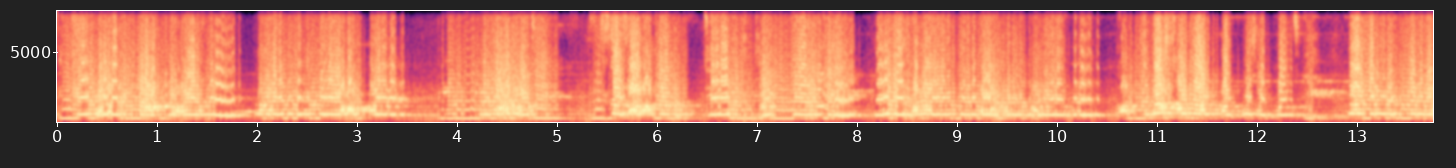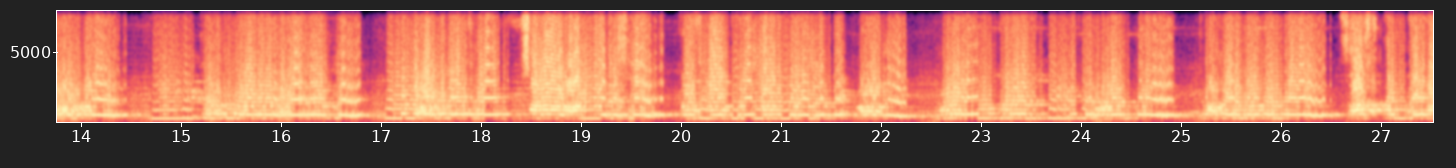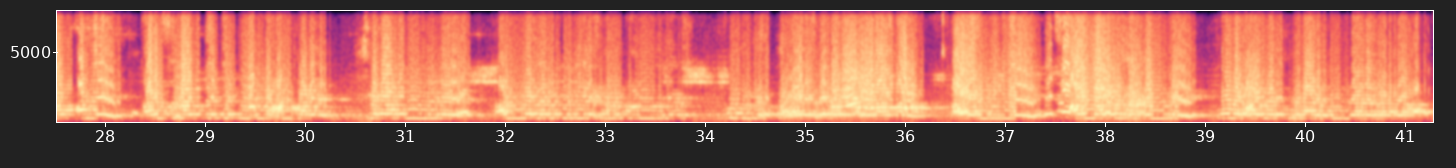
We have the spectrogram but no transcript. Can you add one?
দিনের ভাবে নির্বাচিত হয়েছে। তাদেরকে পুনরাহ্বান করেন বিএনপি যে অনুষ্ঠান নিয়োগকে পৌর সভায় মহাসচিব হয়েছে। আমরা তার সাথে আত্মসাত করছি। তাদেরকে পুনরাহ্বান করেন বিএনপি চট্টগ্রামের হয়ে রয়েছে পুনরাহ্বান করেছে সারা বাংলাদেশে। কাজীর বিরোধী আন্দোলনের প্রেক্ষাপটে ধারণ করে যখন যখন করে শ্বাসকণ্ঠের মাধ্যমে কাউন্সিলরদেরকে পুনর্বহন করেন সেবা মিলে নিয়ে সারা বাংলাদেশ ক্ষতিগ্রস্ত হয়েছে তাদের মিলিয়ে আমরা প্রশাসনকে কোনোভাবে সেবার উন্নয়ন করা তাই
